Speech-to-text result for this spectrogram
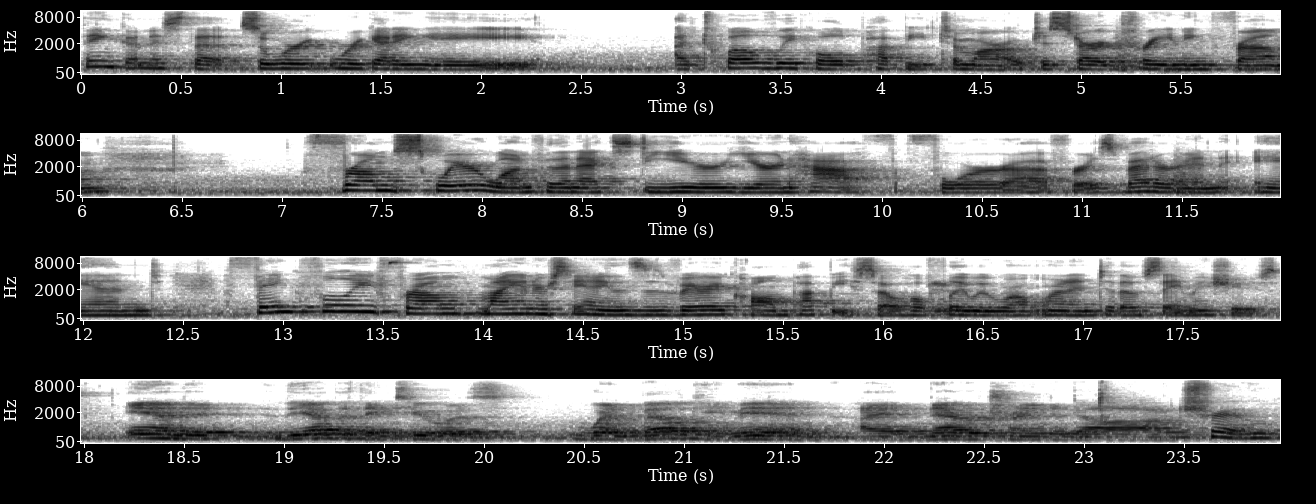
Thank goodness that. So we're we're getting a a 12 week old puppy tomorrow to start training from from square one for the next year year and a half for uh, for his veteran. And thankfully, from my understanding, this is a very calm puppy. So hopefully, we won't run into those same issues. And it, the other thing too was when Belle came in, I had never trained a dog. True.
